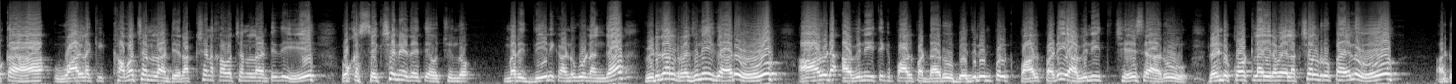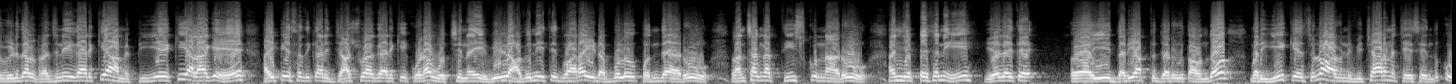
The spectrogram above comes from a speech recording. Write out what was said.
ఒక వాళ్ళకి కవచం లాంటి రక్షణ కవచం లాంటిది ఒక సెక్షన్ ఏదైతే వచ్చిందో మరి దీనికి అనుగుణంగా విడుదల రజనీ గారు ఆవిడ అవినీతికి పాల్పడ్డారు బెదిరింపులకు పాల్పడి అవినీతి చేశారు. రెండు కోట్ల ఇరవై లక్షల రూపాయలు అటు విడుదల రజనీ గారికి ఆమె పిఏకి అలాగే ఐపీఎస్ అధికారి జాషువా గారికి కూడా వచ్చినాయి. వీళ్ళు అవినీతి ద్వారా ఈ డబ్బులు పొందారు లంచంగా తీసుకున్నారు అని చెప్పేసి ఏదైతే ఈ దర్యాప్తు జరుగుతూ ఉందో మరి ఈ కేసులో ఆవిడని విచారణ చేసేందుకు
